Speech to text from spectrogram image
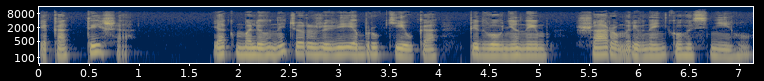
яка тиша, як мальовничо рожевіє бруківка під вовняним шаром рівненького снігу.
